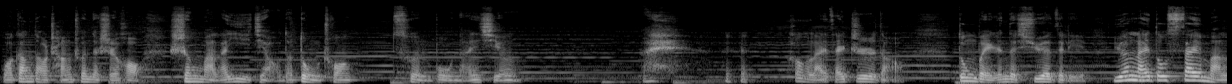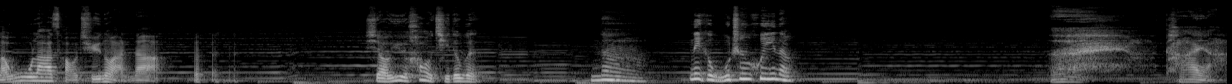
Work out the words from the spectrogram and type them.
我刚到长春的时候，生满了一脚的冻疮。寸步难行。哎，后来才知道，东北人的靴子里原来都塞满了乌拉草取暖的。小玉好奇的问：“那那个吴春辉呢？”哎呀，他呀，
